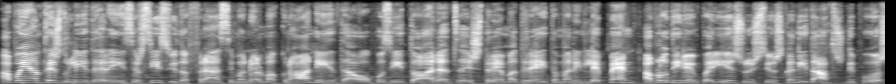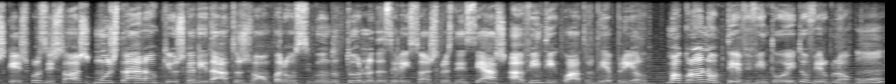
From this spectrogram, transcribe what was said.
Apoiantes do líder em exercício da França, Emmanuel Macron, e da opositora de extrema-direita, Marine Le Pen, aplaudiram em Paris os seus candidatos depois que as posições mostraram que os candidatos vão para um segundo turno das eleições presidenciais a 24 de abril. Macron obteve 28,1,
